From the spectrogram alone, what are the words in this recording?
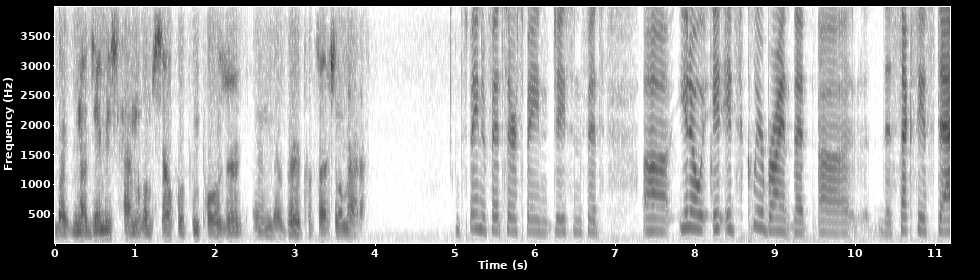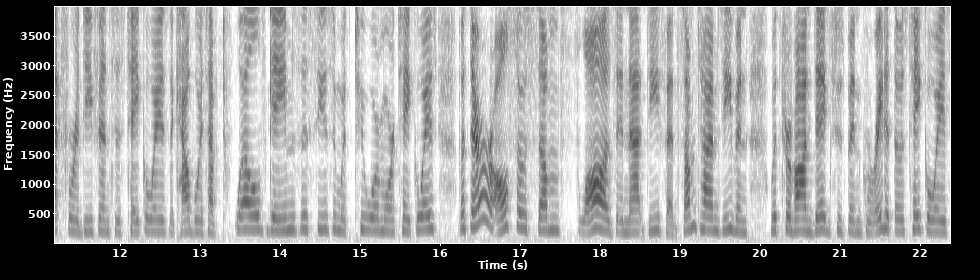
But you know, Jimmy's handled himself with composure in a very professional manner. Spain and Fitz, Air Spain, Jason Fitz. Uh, you know, it, it's clear, Bryant, that uh, the sexiest stat for a defense is takeaways. The Cowboys have 12 games this season with two or more takeaways, but there are also some flaws in that defense. Sometimes, even with Trevon Diggs, who's been great at those takeaways,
